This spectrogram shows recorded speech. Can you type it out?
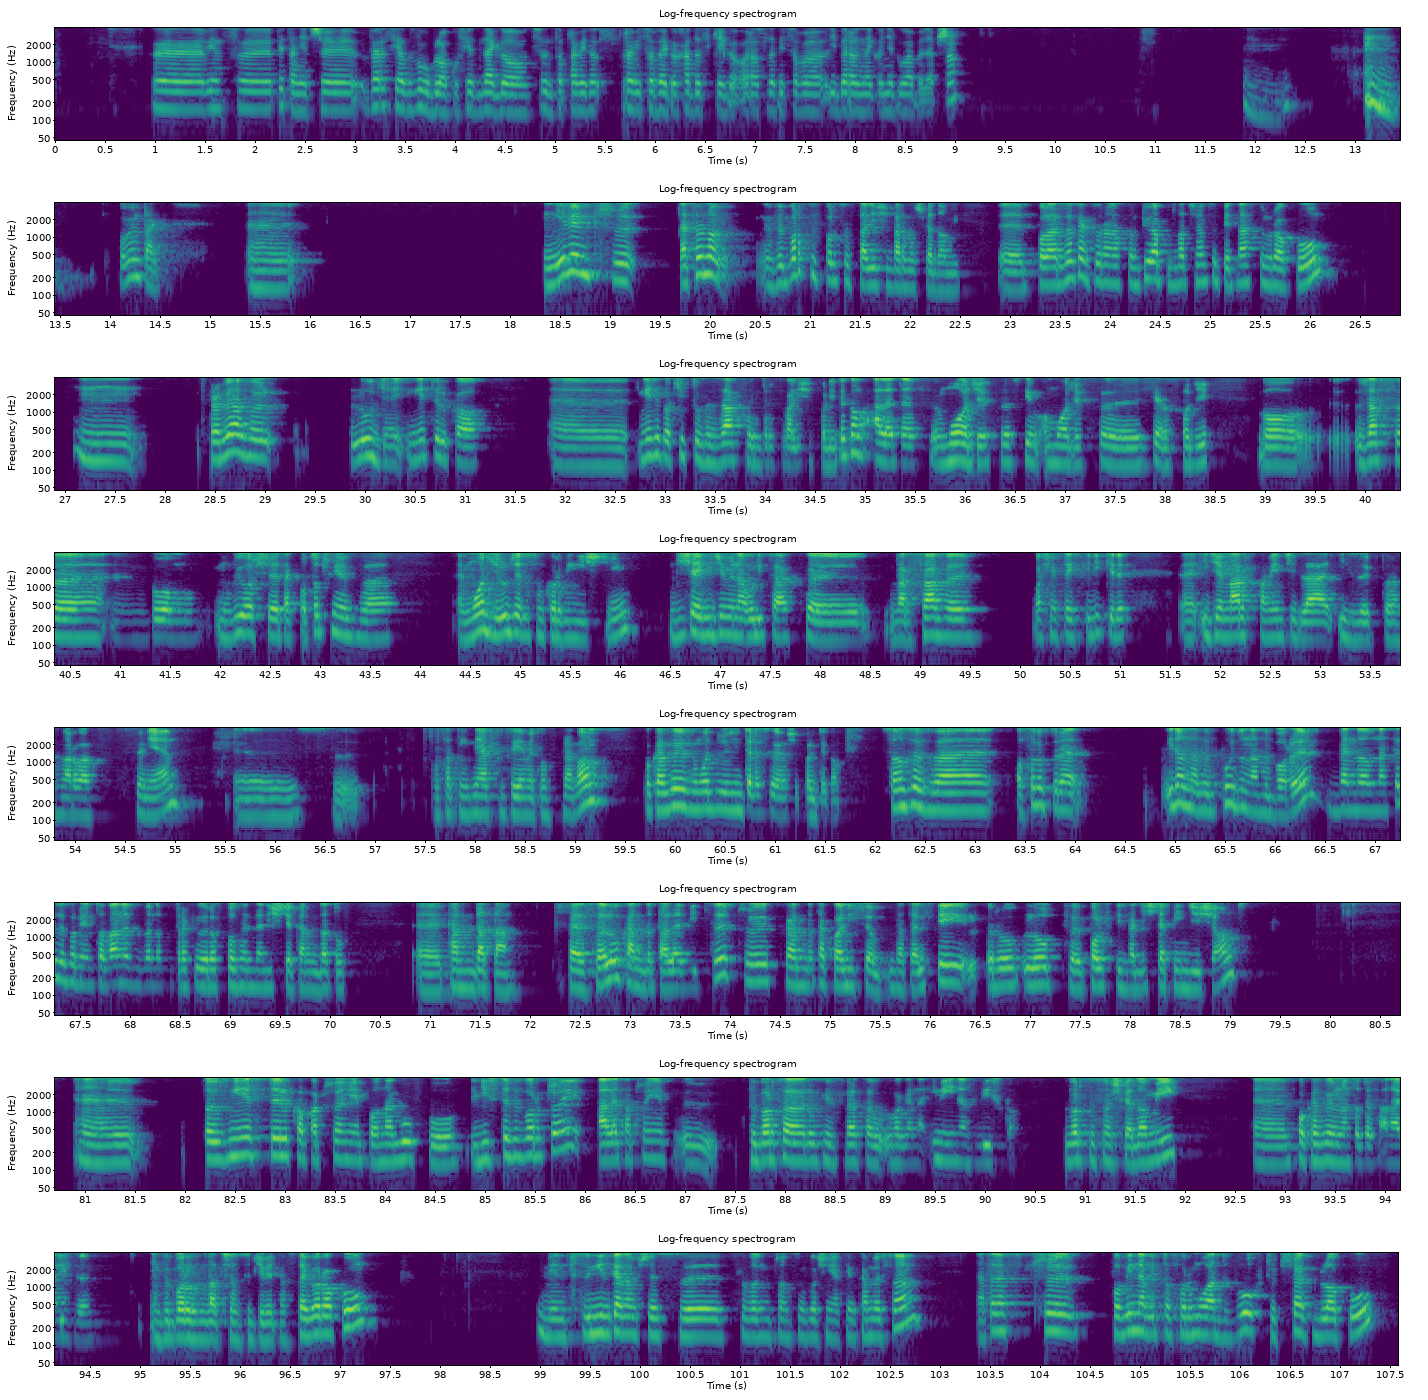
Więc pytanie, czy wersja dwóch bloków, jednego centroprawicowego, chadeckiego oraz lewicowo-liberalnego nie byłaby lepsza? Hmm. Powiem tak. E, nie wiem, czy na pewno wyborcy w Polsce stali się bardzo świadomi. Polaryzacja, która nastąpiła po 2015 roku, mm, sprawiła, że ludzie nie tylko, e, nie tylko ci, którzy zawsze interesowali się polityką, ale też młodzież, przede wszystkim o młodzież e, się rozchodzi, bo zawsze e, było, mówiło się tak potocznie, że młodzi ludzie to są korwiniści. Dzisiaj widzimy na ulicach Warszawy, właśnie w tej chwili, kiedy idzie marsz pamięci dla Izy, która zmarła w Szczynie. W ostatnich dniach żyjemy tą sprawą pokazuje, że młodzi ludzie interesują się polityką. Sądzę, że osoby, które idą na, pójdą na wybory, będą na tyle zorientowane, że będą potrafiły rozpoznać na liście kandydatów e, kandydata PSL-u, kandydata Lewicy czy kandydata Koalicji Obywatelskiej lub Polski 2050. E, to już nie jest tylko patrzenie po nagłówku listy wyborczej, ale patrzenie y, Wyborca również zwraca uwagę na imię i nazwisko. Wyborcy są świadomi, e, pokazują nam to też analizy wyborów z 2019 roku, więc nie zgadzam się z przewodniczącym Gosiniakiem Kamyszem. Natomiast czy powinna być to formuła dwóch czy trzech bloków,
